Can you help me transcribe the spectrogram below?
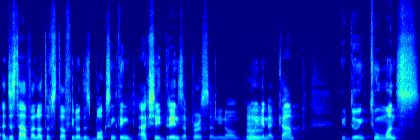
I just have a lot of stuff, you know. This boxing thing actually drains a person, you know. Going mm. in a camp, you're doing two months,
